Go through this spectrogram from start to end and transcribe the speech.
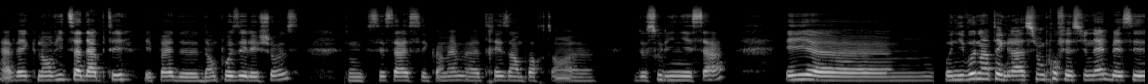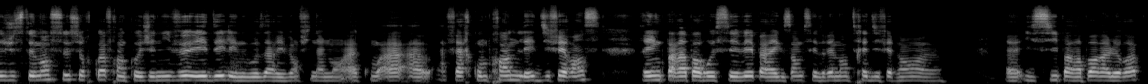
avec l'envie de s'adapter et pas d'imposer les choses. Donc c'est ça, c'est quand même euh, très important euh, de souligner ça. Et euh, au niveau de l'intégration professionnelle, ben, c'est justement ce sur quoi Francogénie veut aider les nouveaux arrivants finalement, à, à, à, faire comprendre les différences. Rien que par rapport au CV, par exemple, c'est vraiment très différent ici par rapport à l'Europe,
